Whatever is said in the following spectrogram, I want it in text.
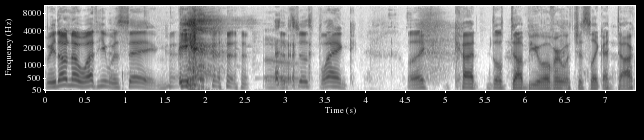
We don't know what he was saying. it's just blank. Like cut the W over with just like a duck.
